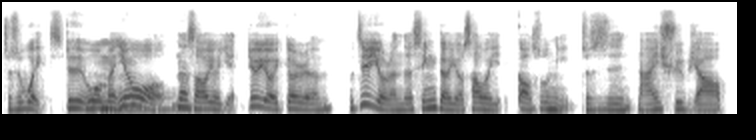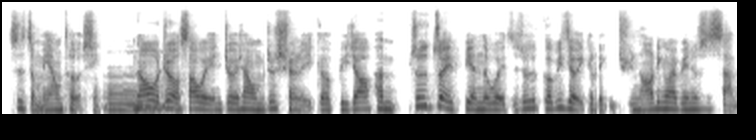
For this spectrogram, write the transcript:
就是位置。就是我们、因为我嗯那时候有演，就有一个人，我记得有人的心得有稍微告诉你，就是哪一区比较是怎么样特性。嗯，然后我就有稍微研究一下，我们就选了一个比较很就是最边的位置，就是隔壁只有一个邻居，然后另外一边就是山，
